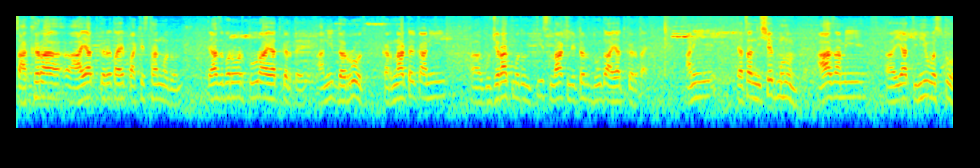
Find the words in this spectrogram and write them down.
साखर आयात करत आहे पाकिस्तानमधून. त्याचबरोबर तूर आयात करत आहे. आणि दररोज कर्नाटक आणि गुजरातमधून तीस लाख लिटर दूध आयात करत आहे. आणि त्याचा निषेध म्हणून आज आम्ही या तिन्ही वस्तू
